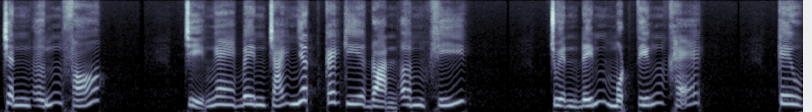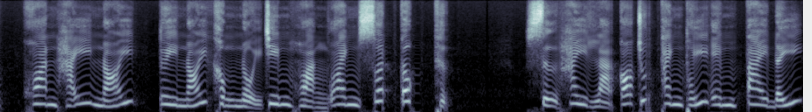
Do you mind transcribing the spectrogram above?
Chân ứng phó. Chỉ nghe bên trái nhất cái kia đoàn âm khí. truyền đến một tiếng khẽ. Kêu, khoan hãy nói, tuy nói không nổi chim hoàng oanh xuất cốc thực. Sự hay là có chút thanh thúy êm tai đấy.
